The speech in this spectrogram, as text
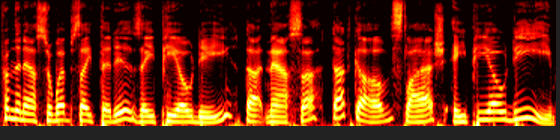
from the NASA website that is apod.nasa.gov/apod.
